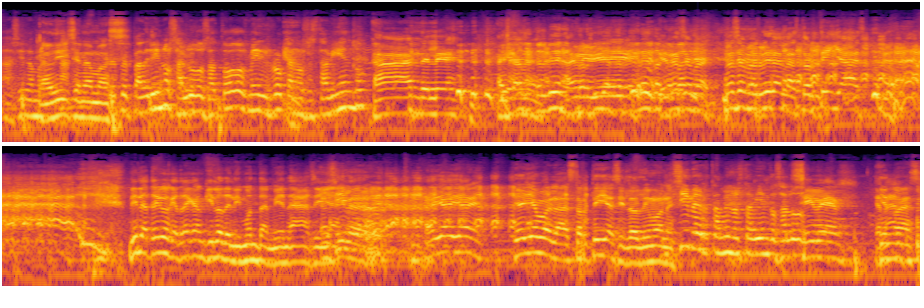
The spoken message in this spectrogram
Así nada más. No dice nada más. Pepe Padrino, saludos a todos. Mary Roca nos está viendo. Ándele. Ahí Que no se te olviden las tortillas de bien. regreso, Que no se, compadre. me, no se me olvidan las tortillas. Dile a Trigo que traiga un kilo de limón también. Ah, sí, ya. Sí, ay. Yo llevo las tortillas y los limones. Ciber también nos está viendo, saludos. Ciber. ¿Quién Canal. más?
